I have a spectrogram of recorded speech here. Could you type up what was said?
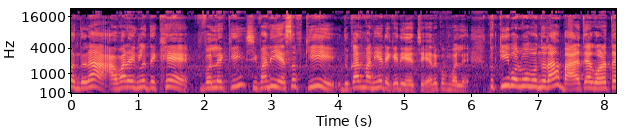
বন্ধুরা? আমার এগুলো দেখে বলে কি, শিবানী, এসব কি? দোকান বানিয়ে রেখে দিয়েছে, এরকম বলে। তো কি বলব বন্ধুরা? বাড়িতে, ঘরেতে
